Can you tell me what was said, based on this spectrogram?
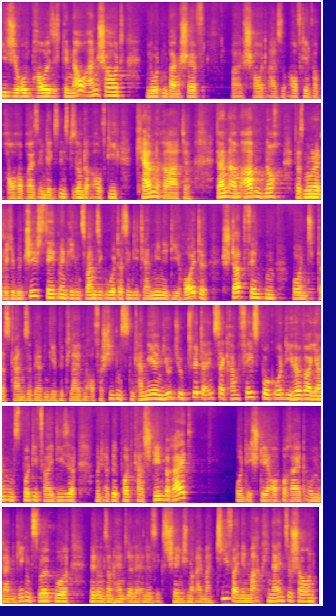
die Jerome Paul sich genau anschaut. Notenbankchef schaut also auf den Verbraucherpreisindex, insbesondere auf die Kernrate. Dann am Abend noch das monatliche Budgetstatement gegen 20 Uhr. Das sind die Termine, die heute stattfinden. Und das Ganze werden wir begleiten auf verschiedensten Kanälen. YouTube, Twitter, Instagram, Facebook und die Hörvarianten Spotify, Deezer und Apple Podcasts stehen bereit. Und ich stehe auch bereit, um dann gegen 12 Uhr mit unserem Händler der Alice Exchange noch einmal tiefer in den Markt hineinzuschauen,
